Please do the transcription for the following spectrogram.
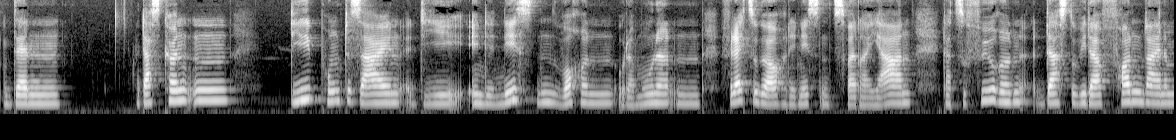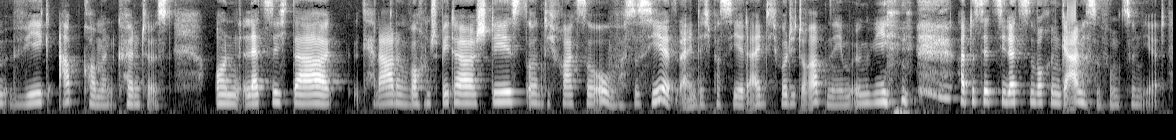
Denn das könnten die Punkte sein, die in den nächsten Wochen oder Monaten, vielleicht sogar auch in den nächsten zwei, drei Jahren dazu führen, dass du wieder von deinem Weg abkommen könntest. Und letztlich da, keine Ahnung, Wochen später stehst und dich fragst so, oh, was ist hier jetzt eigentlich passiert? Eigentlich wollte ich doch abnehmen. Irgendwie hat das jetzt die letzten Wochen gar nicht so funktioniert.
